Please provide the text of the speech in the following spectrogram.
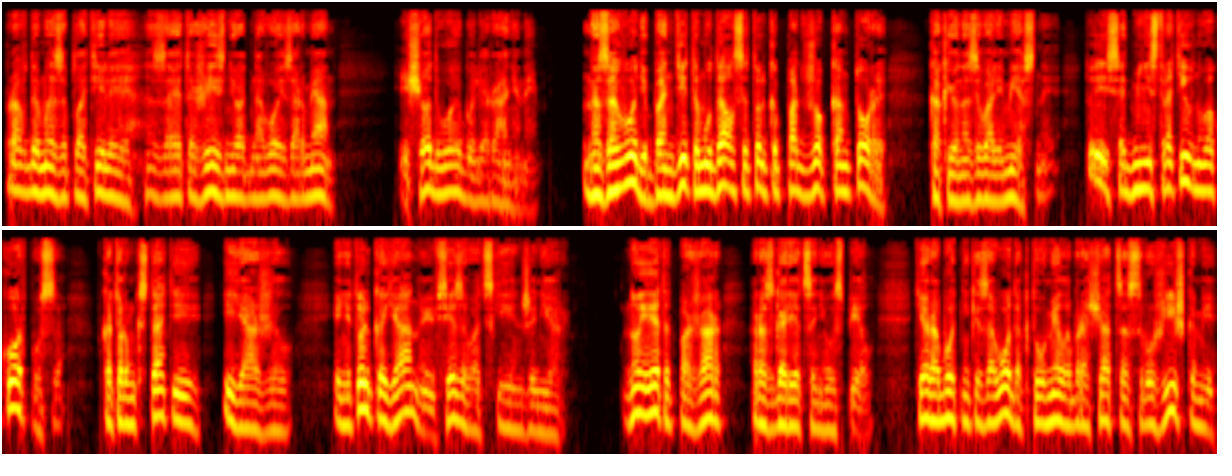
Правда, мы заплатили за это жизнью одного из армян. Еще двое были ранены. На заводе бандитам удался только поджог конторы, как ее называли местные то есть административного корпуса, в котором, кстати, и я жил, и не только я, но и все заводские инженеры. Но и этот пожар разгореться не успел. Те работники завода, кто умел обращаться с ружьишками,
